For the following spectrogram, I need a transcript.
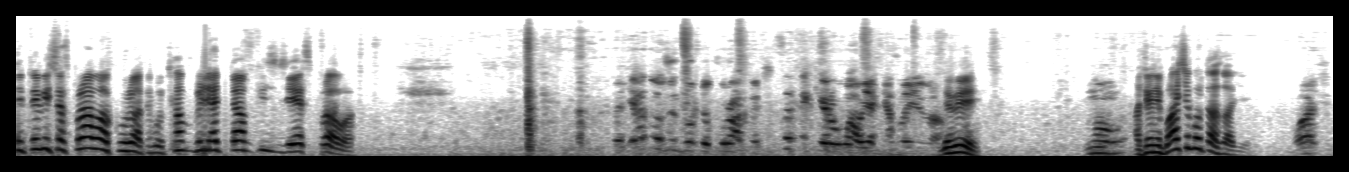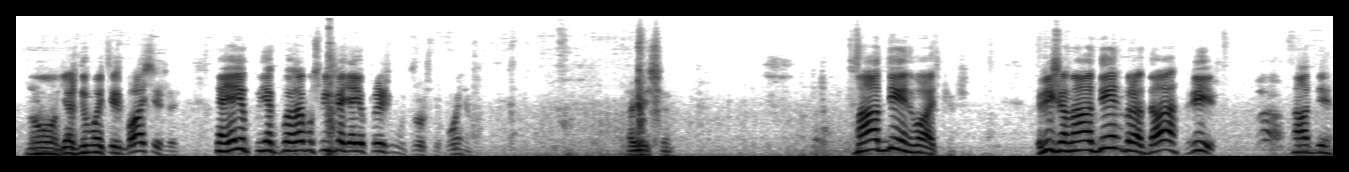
Ти дивися справа акуратно, бо там, блядь, там піздець справа. Та Я должен бути акуратно. Чи це ти керував, як я заїжджав? Диви. Ну, А ти не бачив борта ззаді? бач. Ну, я ж думаю, ти ж бачиш. же. Не, я її, як беремо свій я її прижму трошки, поняв? А і все. На один, Вадька. ж. Гріша, на один, брат, да? Гріш? Да. На один.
